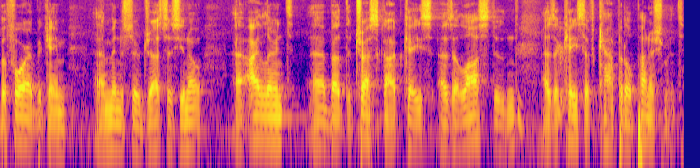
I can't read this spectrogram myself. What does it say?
before I became uh, Minister of Justice. You know, Uh, I learned uh, about the Truscott case as a law student as a case of capital punishment.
